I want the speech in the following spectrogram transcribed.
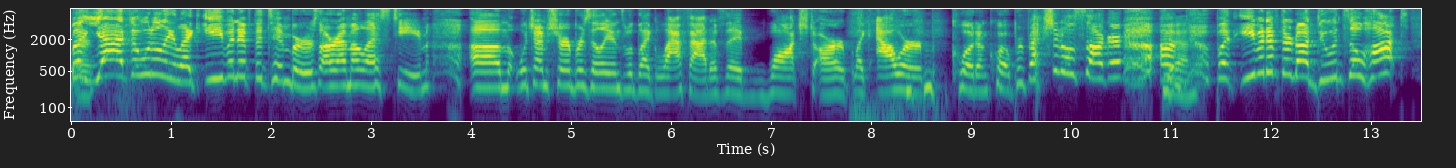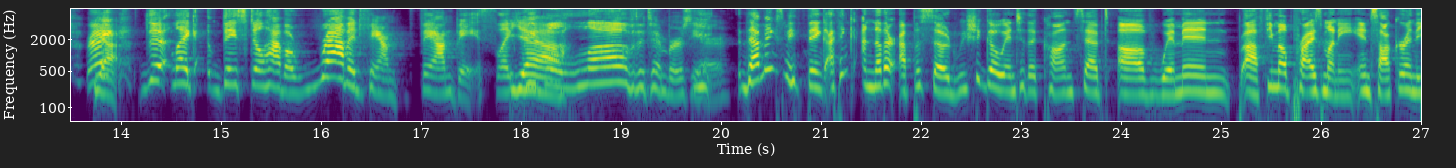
But yeah, totally. Like, even if the Timbers, our MLS team, um, which I'm sure Brazilians would like laugh at if they watched our, like, our quote unquote professional soccer. Um, Yeah. But even if they're not doing so hot, right? Yeah. The, like, they still have a rabid fan fan base. Like Yeah. people love the Timbers here. That makes me think. I think another episode we should go into the concept of women, uh, female prize money in soccer in the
